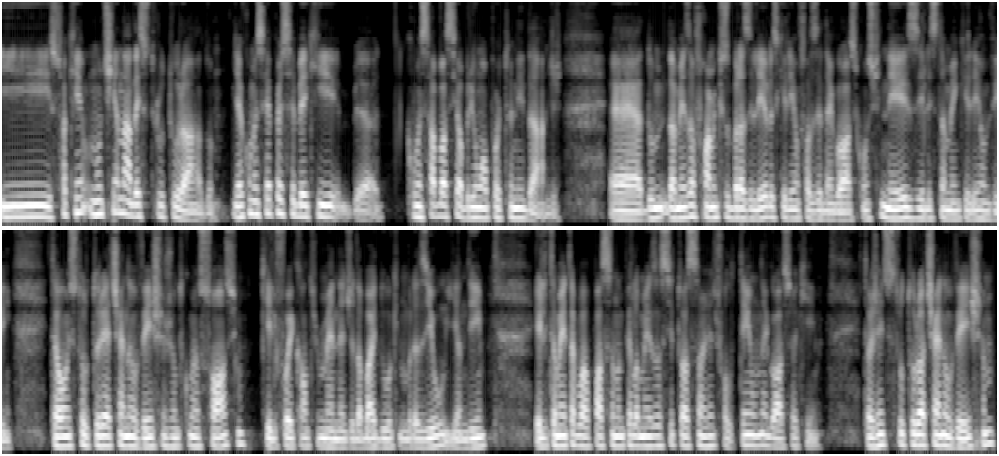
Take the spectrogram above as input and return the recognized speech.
E só que não tinha nada estruturado. E eu comecei a perceber que eh, começava a se abrir uma oportunidade. Eh, do- da mesma forma que os brasileiros queriam fazer negócio com os chineses, eles também queriam vir. Então eu estruturei a China Innovation junto com meu sócio, que ele foi country manager da Baidu aqui no Brasil, Yandi. Ele também estava passando pela mesma situação. A gente falou: tem um negócio aqui. Então a gente estruturou a China Innovation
